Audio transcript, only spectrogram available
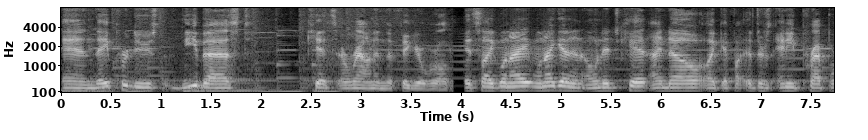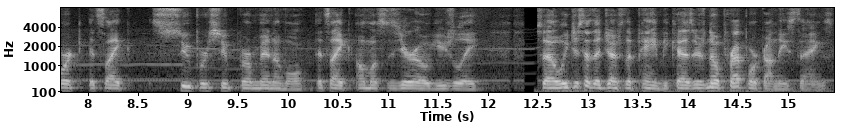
and they produced the best kits around in the figure world. It's like when I when I get an Ownage kit, I know like if if there's any prep work, it's like super super minimal. It's like almost zero usually. So we just have to judge the paint because there's no prep work on these things.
